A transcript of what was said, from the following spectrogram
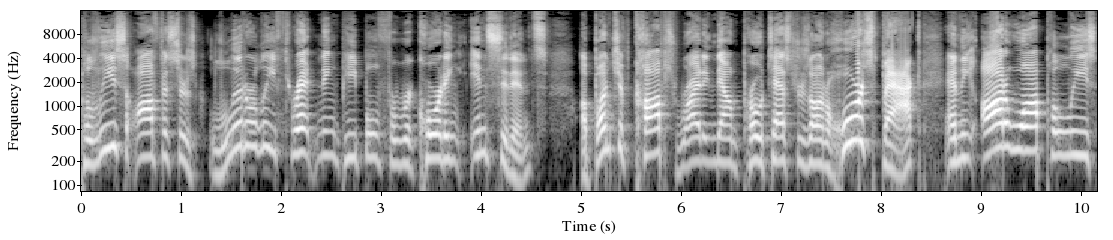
police officers literally threatening people for recording incidents, a bunch of cops riding down protesters on horseback, and the Ottawa police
